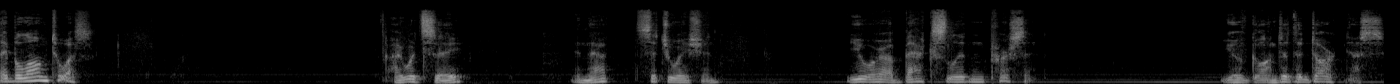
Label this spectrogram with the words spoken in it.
They belong to us. I would say, in that situation, you are a backslidden person. You have gone to the darkness.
